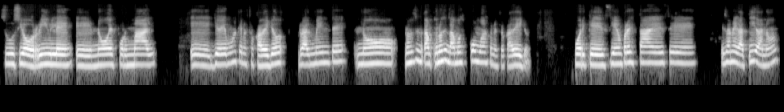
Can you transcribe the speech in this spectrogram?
sucio, horrible, eh, no es formal, eh, llevemos a que nuestro cabello realmente no, no, nos sentamos, no cómodas con nuestro cabello, porque siempre está ese esa negativa, ¿no?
